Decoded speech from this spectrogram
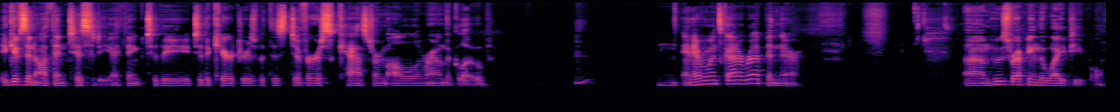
it gives an authenticity, I think, to the to the characters with this diverse cast from all around the globe. Mhm. Mhm. And everyone's got a rep in there. Um, who's repping the white people?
